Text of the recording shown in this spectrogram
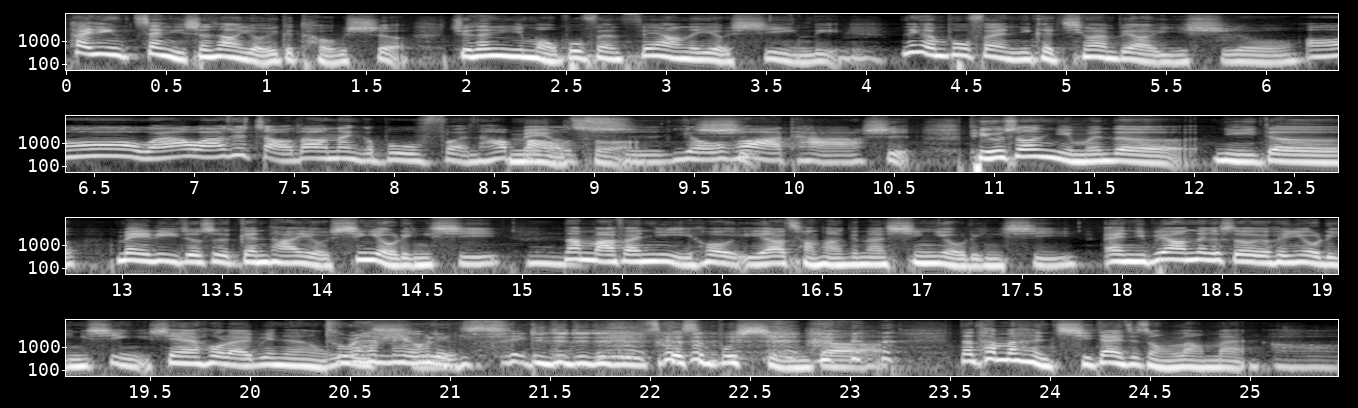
他一定在你身上有一个投射，觉得你某部分非常的有吸引力。嗯、那个部分你可千万不要遗失哦。哦，我要我要去找到那个部分，然后保持优化它。是，比如说你们的你的魅力就是跟他有心有灵犀，嗯、那麻烦你以后也要常常跟他心有灵犀。哎，你不要那个时候有很有灵性，现在后来变成很突然没有灵性。对对对对，这个是不行的。那他们很期待这种浪漫啊，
